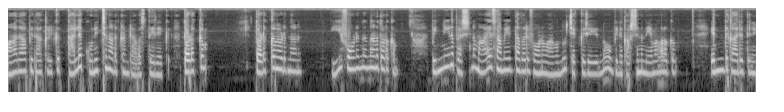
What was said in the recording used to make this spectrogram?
മാതാപിതാക്കൾക്ക് തല കുനിച്ച് നടക്കേണ്ട അവസ്ഥയിലേക്ക് തുടക്കം തുടക്കം എവിടെ നിന്നാണ് ഈ ഫോണിൽ നിന്നാണ് തുടക്കം. പിന്നീട് പ്രശ്നമായ സമയത്ത് അവർ ഫോൺ വാങ്ങുന്നു ചെക്ക് ചെയ്യുന്നു പിന്നെ കർശന നിയമങ്ങളൊക്കെ എന്ത് കാര്യത്തിന്?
